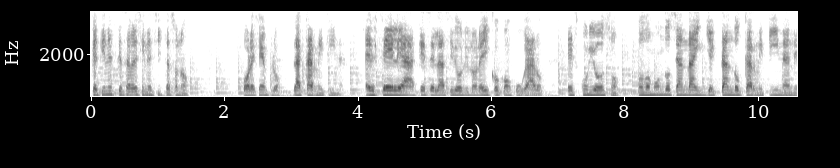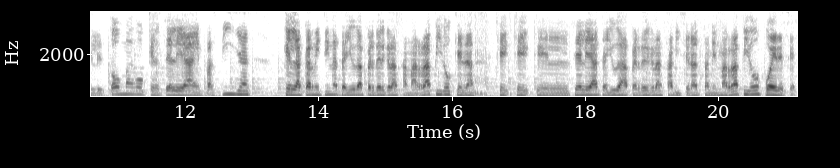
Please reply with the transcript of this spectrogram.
que tienes que saber si necesitas o no? Por ejemplo, la carnitina, el CLA, que es el ácido linoleico conjugado, es curioso, todo mundo se anda inyectando carnitina en el estómago, que el CLA en pastillas, que la carnitina te ayuda a perder grasa más rápido, que, la, que, que, que el CLA te ayuda a perder grasa visceral también más rápido. Puede ser,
